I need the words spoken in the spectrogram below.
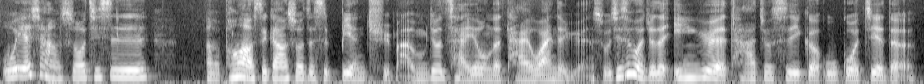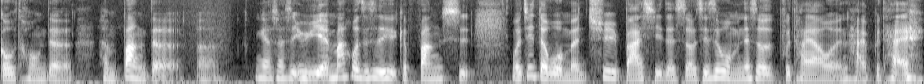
我也想说，其实，呃，彭老师刚刚说这是编曲嘛，我们就采用了台湾的元素。其实我觉得音乐它就是一个无国界的沟通的很棒的，呃。应该算是语言吗，或者是一个方式？我记得我们去巴西的时候，其实我们那时候葡萄牙文还不太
